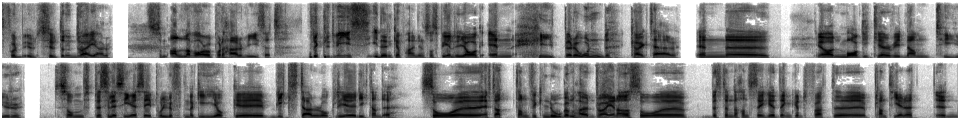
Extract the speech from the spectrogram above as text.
full med uteslutande dvärgar. Som alla var på det här viset. Lyckligtvis i den kampanjen så spelade jag en hyperond karaktär. En, eh, ja, en magiker vid namn Tyr som specialiserar sig på luftmagi och eh, blixtar och liknande. Så eh, efter att han fick nog av de här dvärgarna så eh, bestämde han sig helt enkelt för att eh, plantera ett, en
